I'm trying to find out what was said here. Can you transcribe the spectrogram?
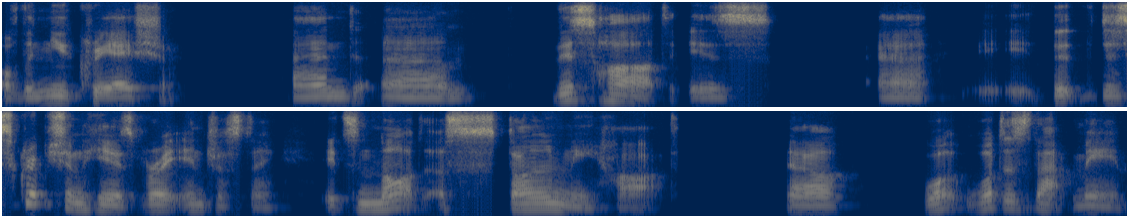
of the new creation. And um, this heart is, uh, it, the description here is very interesting. It's not a stony heart. Now, what, what does that mean?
